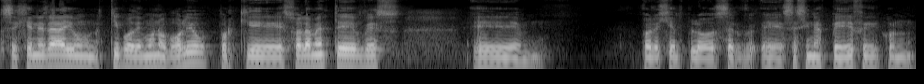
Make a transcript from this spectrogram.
se genera ahí un tipo de monopolio porque solamente ves, eh, por ejemplo, eh, cecinas PF con,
